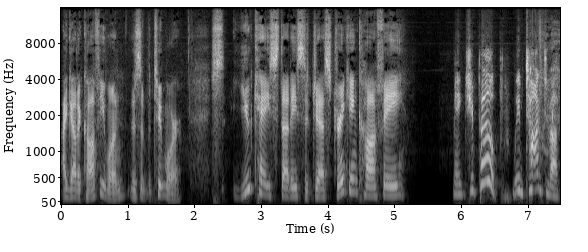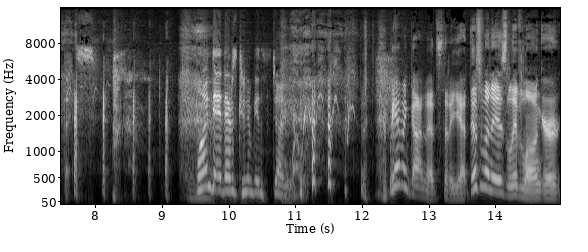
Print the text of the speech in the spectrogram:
I got a coffee one. This is two more. UK study suggests drinking coffee. Makes you poop. We've talked about this. One day there's gonna be the study. We haven't gotten that study yet. This one is live longer.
